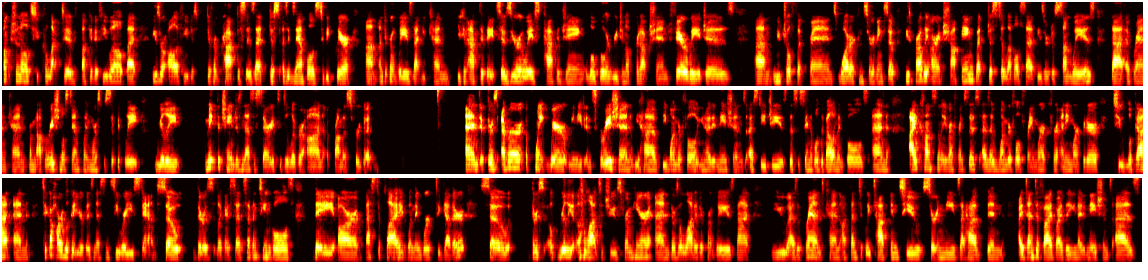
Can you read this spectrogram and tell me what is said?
functional to collective bucket, if you will, but these are all a few just different practices that just as examples to be clear um, on different ways that you can you can activate so zero waste packaging local or regional production fair wages um, neutral footprints, water conserving. So these probably aren't shocking, but just to level set, these are just some ways that a brand can, from an operational standpoint, more specifically, really make the changes necessary to deliver on a promise for good. And if there's ever a point where we need inspiration, we have the wonderful United Nations SDGs, the Sustainable Development Goals. And I constantly reference this as a wonderful framework for any marketer to look at and take a hard look at your business and see where you stand. So there's, like I said, 17 goals. They are best applied when they work together. So there's a, really a lot to choose from here. And there's a lot of different ways that you as a brand can authentically tap into certain needs that have been identified by the United Nations as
